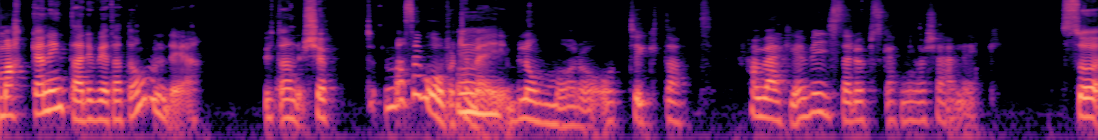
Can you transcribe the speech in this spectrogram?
Mackan inte hade vetat om det utan köpt massa gåvor till Mm. mig, blommor och, och tyckt att han verkligen visade uppskattning och kärlek så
